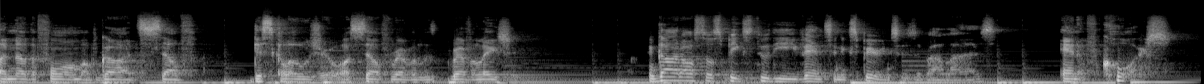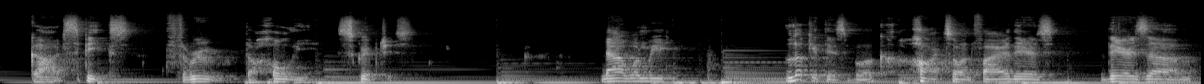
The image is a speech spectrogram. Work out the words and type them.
another form of God's self disclosure or self revelation. And God also speaks through the events and experiences of our lives. And of course, God speaks through the Holy Scriptures. Now, when we look at this book, Hearts on Fire, there's there's um,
